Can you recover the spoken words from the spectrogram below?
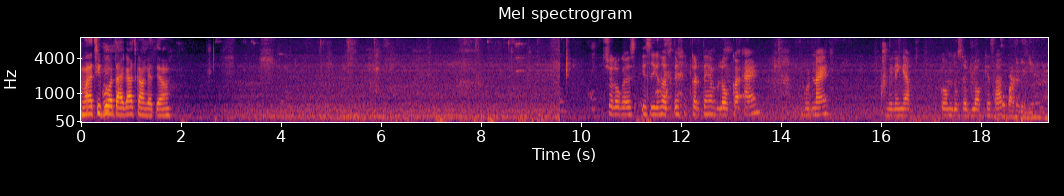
हमारा चीकू बताएगा आज कहाँ कहते हैं हम? चलो गैस इसी के साथ ते- करते हैं ब्लॉग का एंड गुड नाइट मिलेंगे आपको हम दूसरे ब्लॉग के साथ. पार्टी दे दी मैंने.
